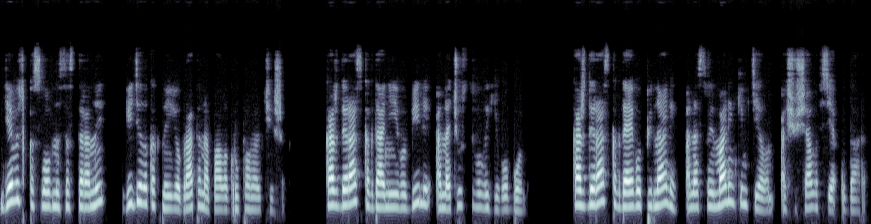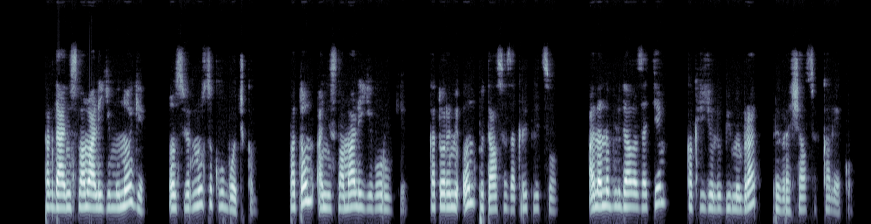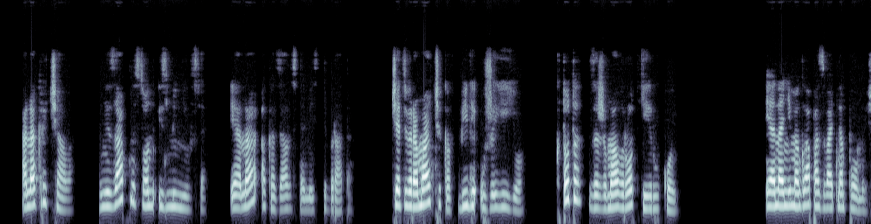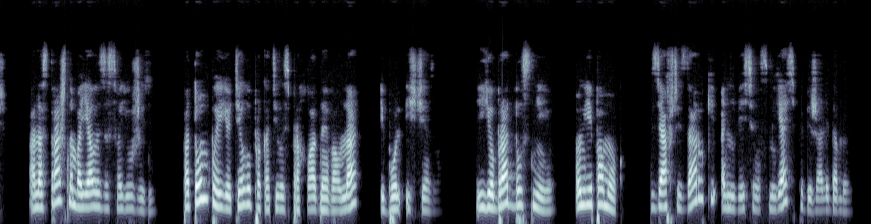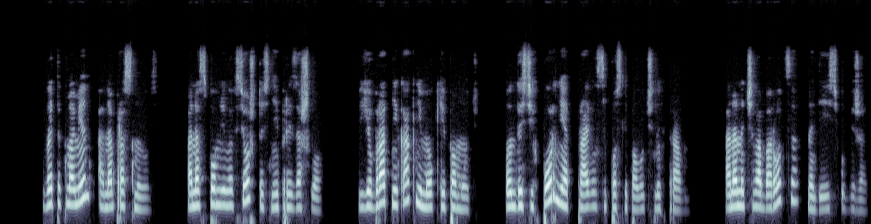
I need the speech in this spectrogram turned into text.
Девочка словно со стороны видела, как на ее брата напала группа мальчишек. Каждый раз, когда они его били, она чувствовала его боль. Каждый раз, когда его пинали, она своим маленьким телом ощущала все удары. Когда они сломали ему ноги, он свернулся клубочком. Потом они сломали его руки, которыми он пытался закрыть лицо. Она наблюдала за тем, как ее любимый брат превращался в калеку. Она кричала. Внезапно сон изменился, и она оказалась на месте брата. Четверо мальчиков били уже ее. Кто-то зажимал рот ей рукой. И она не могла позвать на помощь. Она страшно боялась за свою жизнь. Потом по ее телу прокатилась прохладная волна, и боль исчезла. Ее брат был с нею. Он ей помог. Взявшись за руки, они весело смеясь побежали домой. В этот момент она проснулась. Она вспомнила все, что с ней произошло. Ее брат никак не мог ей помочь. Он до сих пор не отправился после полученных травм. Она начала бороться, надеясь убежать.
